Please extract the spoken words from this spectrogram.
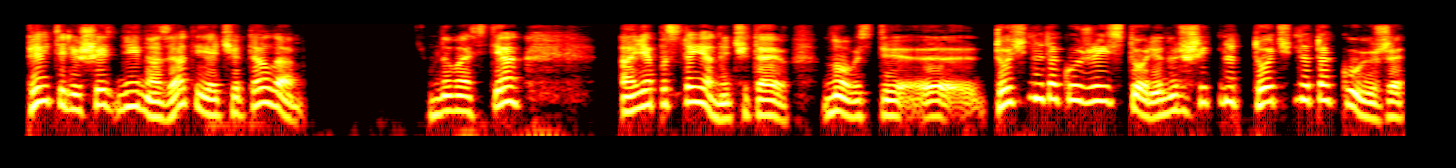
«Пять или шесть дней назад я читала в новостях, а я постоянно читаю новости, э, точно такую же историю, но решительно точно такую же.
